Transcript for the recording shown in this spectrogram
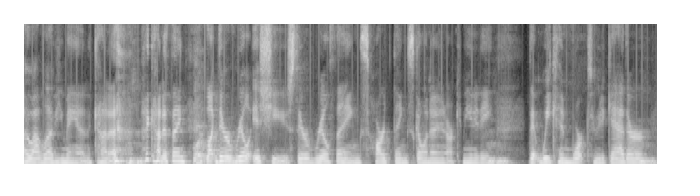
oh i love you man kind of mm-hmm. kind of thing right. like there are real issues there are real things hard things going on in our community mm-hmm. that we can work through together mm-hmm.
